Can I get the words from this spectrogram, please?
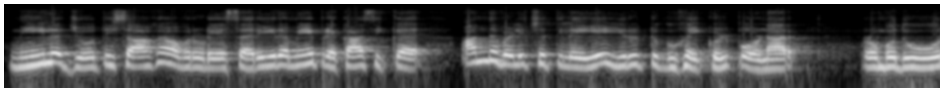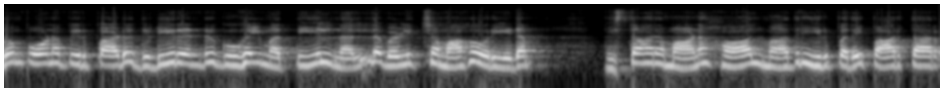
நீல ஜோதிஷாக அவருடைய சரீரமே பிரகாசிக்க அந்த வெளிச்சத்திலேயே இருட்டு குகைக்குள் போனார். ரொம்ப தூரம் போன பிற்பாடு திடீரென்று குகை மத்தியில் நல்ல வெளிச்சமாக ஒரு இடம் விஸ்தாரமான ஹால் மாதிரி இருப்பதை பார்த்தார்.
